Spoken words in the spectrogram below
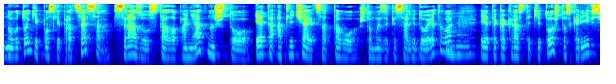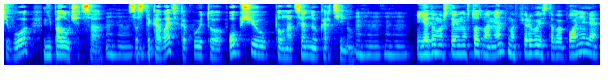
Но в итоге после процесса сразу стало понятно, что это отличается от того, что мы записали до этого, и это как раз-таки то, что, скорее всего, не получится состыковать в какую-то общую полноценную картину. И я думаю, что именно в тот момент мы впервые с тобой поняли,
